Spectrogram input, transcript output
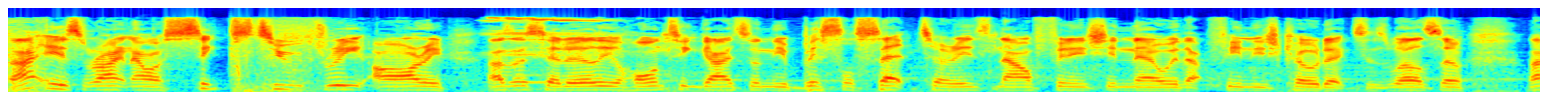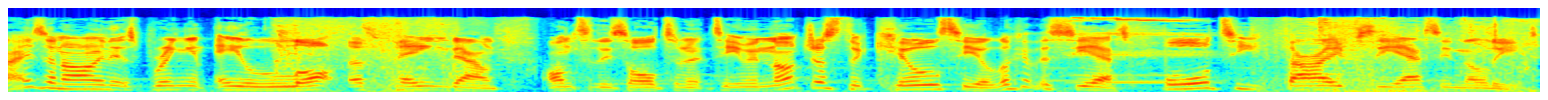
That is right now a 6-2-3 Ahri. As I said earlier, Haunting Guise on the Abyssal Scepter is now finishing there with that Fiendish Codex as well. So that is an Ahri that's bringing a lot of pain down onto this alternate team. And not just the kills here. Look at the CS, 45 CS in the lead.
